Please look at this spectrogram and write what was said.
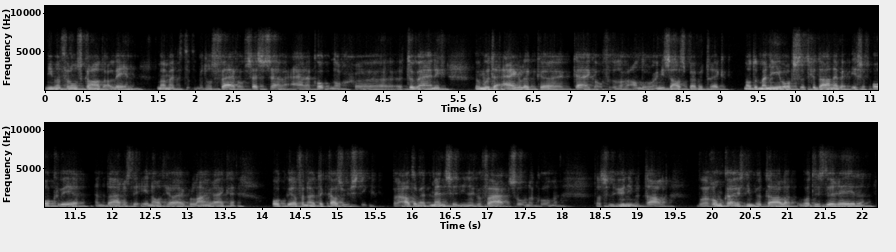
niemand van ons kan het alleen, maar met, met ons vijf of zes zijn we eigenlijk ook nog uh, te weinig. We moeten eigenlijk kijken of we er nog andere organisaties bij betrekken. Nou, de manier waarop ze het gedaan hebben, is ook weer, en daar is de inhoud heel erg belangrijk, ook weer vanuit de casuïstiek praten met mensen die in een gevarenzone komen, dat ze hun niet betalen. Waarom kan je ze niet betalen? Wat is de reden?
